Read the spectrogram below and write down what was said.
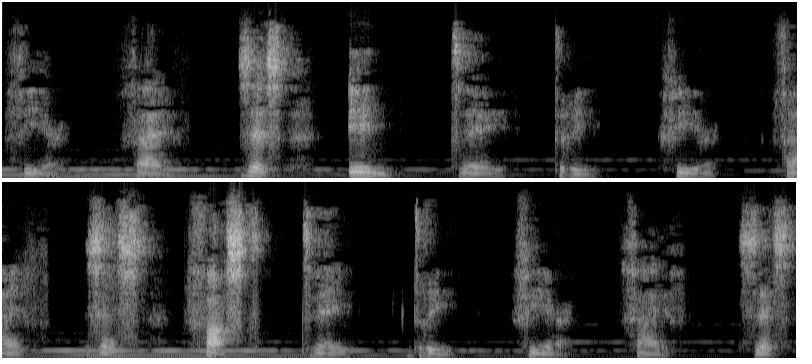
4, 5, 6. In 2, 3, 4, 5, 6. Vast 2, 3, 4, 5, 6.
